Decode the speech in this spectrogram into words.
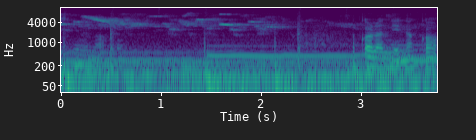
そうなの。だからねなんか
